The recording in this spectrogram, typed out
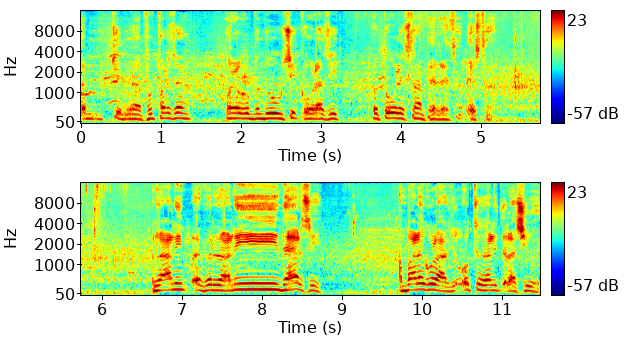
ਤਮ- ਚ- ਫੁੱਫੜ ਸਨ ਉਹਨਾਂ ਕੋਲ ਬੰਦੂਕ ਸੀ ਘੋੜਾ ਸੀ ਉਹ ਤੋੜ ਇਸ ਤਰ੍ਹਾਂ ਫਿਰ ਰਹੇ ਸਨ ਇਸ ਤਰ੍ਹਾਂ ਰਾਣੀ ਫਿਰ ਰਾਣੀ ਨਹਿਰ ਸੀ ਅੰਬਾਲੇ ਕੋਲ ਆ ਗਏ ਉੱਥੇ ਸਾਡੀ ਤਲਾਸ਼ੀ ਹੋਈ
